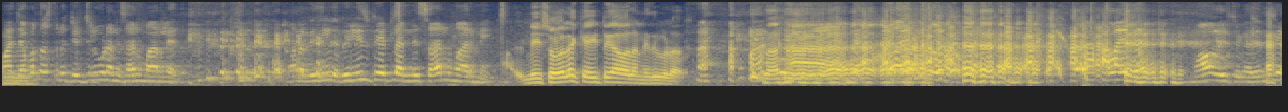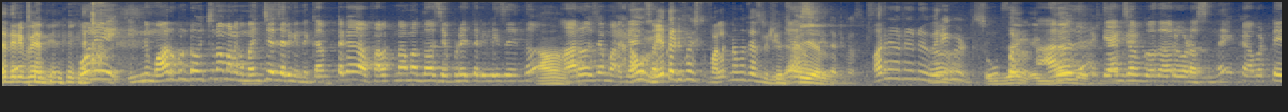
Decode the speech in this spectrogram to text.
మా జబర్దస్తులు జడ్జిలు కూడా అన్నిసార్లు మారలేదు. మన రిలీజ్ డేట్లు అన్నిసార్లు మారినాయి. మీ షోలోకి ఎయిట్ కావాలండి ఇది కూడా. అలా అయితే మామూలు విషయం కాదు. ఎందుకంటే పోనీ ఇన్ని మారుకుంటూ వచ్చినా మనకు మంచిగా జరిగింది. కరెక్ట్గా ఫలక్నామా దాస్ ఎప్పుడైతే రిలీజ్ అయిందో ఆ రోజే మన gangs May thirty first Falaknuma Das release. అరే అరే వెరీ గుడ్ సూపర్ ఆ రోజే గ్యాంగ్స్ ఆఫ్ గోదావరి కూడా వస్తుంది. కాబట్టి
